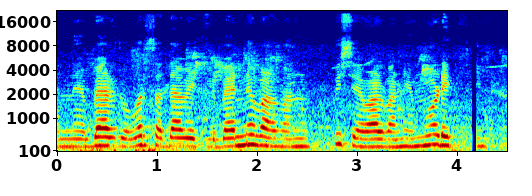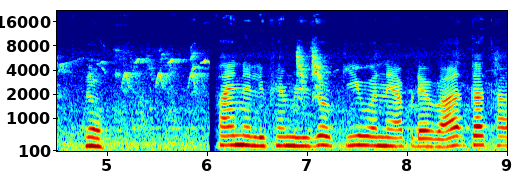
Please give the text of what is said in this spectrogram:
અને બહાર તો વરસાદ આવે એટલે બહાર ને વાળવાનું પીસે વાળવાને મોડે જો ફાઇનલી ફેમિલી જો કીવ અને આપણે વાળતા થા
